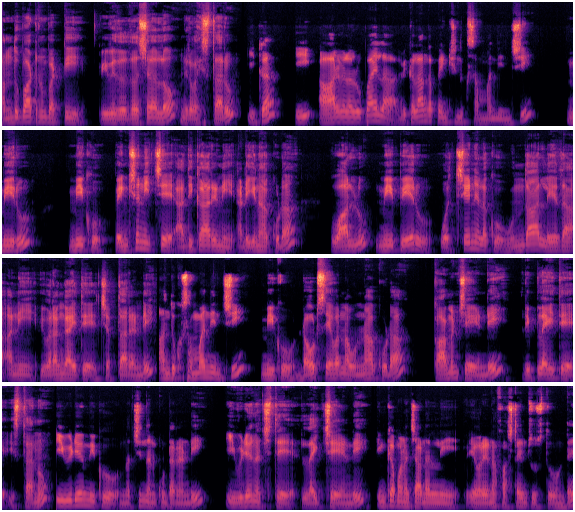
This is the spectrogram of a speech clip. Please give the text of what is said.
అందుబాటును బట్టి వివిధ దశలలో నిర్వహిస్తారు. ఇక ఈ ఆరు వేల రూపాయల వికలాంగ పెన్షన్కి సంబంధించి మీరు మీకు పెన్షన్ ఇచ్చే అధికారిని అడిగినా కూడా వాళ్ళు మీ పేరు వచ్చే నెలకు ఉందా లేదా అని వివరంగా అయితే చెప్తారండి. అందుకు సంబంధించి మీకు డౌట్స్ ఏమన్నా ఉన్నా కూడా కామెంట్ చేయండి. రిప్లై అయితే ఇస్తాను. ఈ వీడియో మీకు నచ్చింది అనుకుంటానండి. ఈ వీడియో నచ్చితే లైక్ చేయండి. ఇంకా మన ఛానల్ని ఎవరైనా ఫస్ట్ టైం చూస్తూ ఉంటే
